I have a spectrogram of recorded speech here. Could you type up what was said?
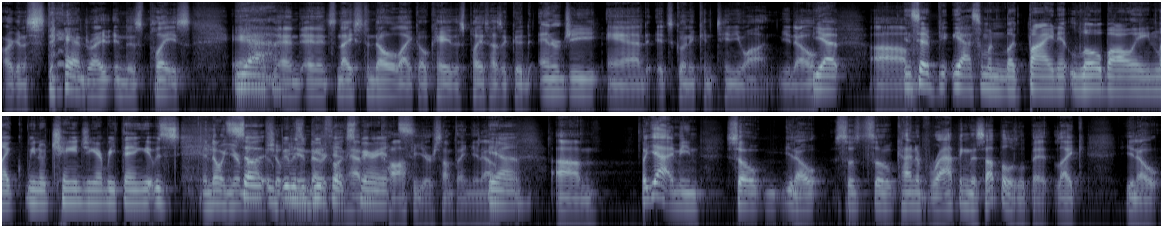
are going to stand right in this place. And, yeah. and and it's nice to know like okay this place has a good energy and it's going to continue on you know? Yep. Um, instead of yeah someone like buying it lowballing like you know changing everything it was and knowing your so mom she'll it was be a beautiful experience having coffee or something you know? Yeah. Um, but yeah i mean so you know so so kind of wrapping this up a little bit like you know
